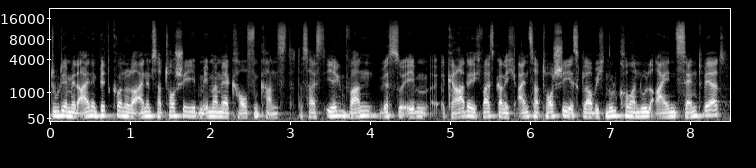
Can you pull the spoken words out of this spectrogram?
du dir mit einem Bitcoin oder einem Satoshi eben immer mehr kaufen kannst. Das heißt, irgendwann wirst du eben gerade, ich weiß gar nicht, ein Satoshi ist, glaube ich, 0,01 Cent wert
